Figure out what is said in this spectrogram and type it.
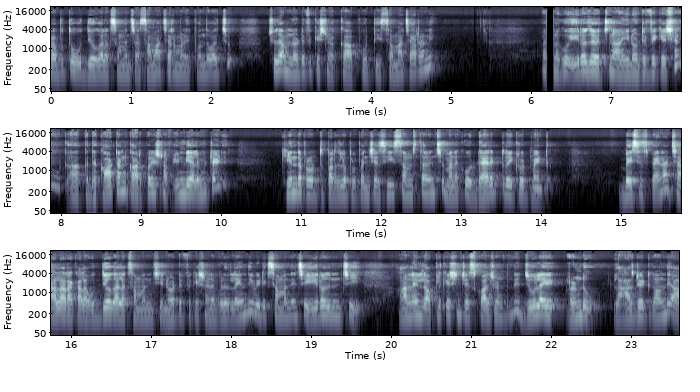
ప్రభుత్వ ఉద్యోగాలకు సంబంధించిన సమాచారం అనేది పొందవచ్చు. చూద్దాం నోటిఫికేషన్ యొక్క పూర్తి సమాచారాన్ని. మనకు ఈరోజు వచ్చిన ఈ notification the cotton corporation of India limited కేంద్ర ప్రభుత్వ పరిధిలోపల పనిచేసే ఈ సంస్థ నుంచి మనకు డైరెక్ట్ రిక్రూట్మెంట్ బేసిస్ పైన చాలా రకాల ఉద్యోగాలకు సంబంధించి నోటిఫికేషన్ విడుదలైంది. వీటికి సంబంధించి ఈ రోజు నుంచి ఆన్లైన్లో అప్లికేషన్ చేసుకోవాల్సి ఉంటుంది. జూలై రెండు లాస్ట్ డేట్గా ఉంది. ఆ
